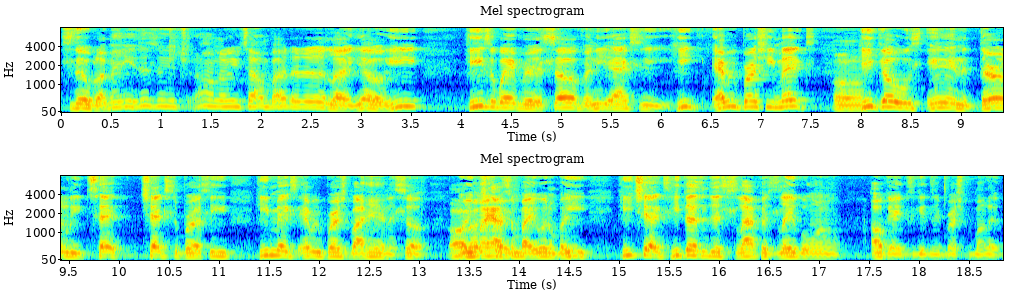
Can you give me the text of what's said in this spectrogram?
still be like, man, this dude, I don't know what you talking about. Da, da, da." Like, yo, he he's a waiver himself, and he actually he every brush he makes, Uh-huh. he goes in and thoroughly check checks the brush. He he makes every brush by hand himself, Oh, or he might have somebody with him, but he he checks. He doesn't just slap his label on. Okay, just get this brush with my label.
